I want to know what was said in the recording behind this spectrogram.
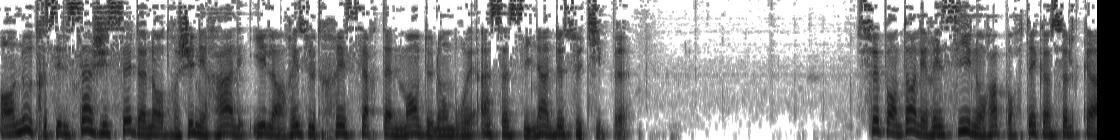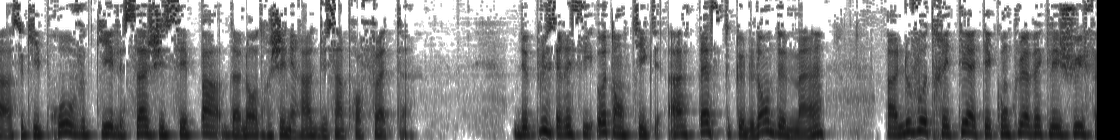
En outre, s'il s'agissait d'un ordre général, il en résulterait certainement de nombreux assassinats de ce type. Cependant, les récits n'ont rapporté qu'un seul cas, ce qui prouve qu'il ne s'agissait pas d'un ordre général du saint prophète. De plus, les récits authentiques attestent que le lendemain, un nouveau traité a été conclu avec les Juifs.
